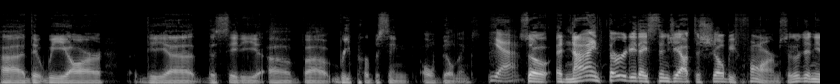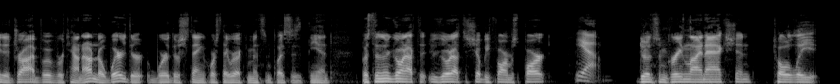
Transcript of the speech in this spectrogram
uh, that we are the uh, the city of uh, repurposing old buildings. Yeah. So at nine thirty, they send you out to Shelby Farm. So they're getting you to drive over town. I don't know where they're where they're staying. Of course, they recommend some places at the end. But then they're going out to you're going out to Shelby Farms Park, Yeah. doing some green line action. Totally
